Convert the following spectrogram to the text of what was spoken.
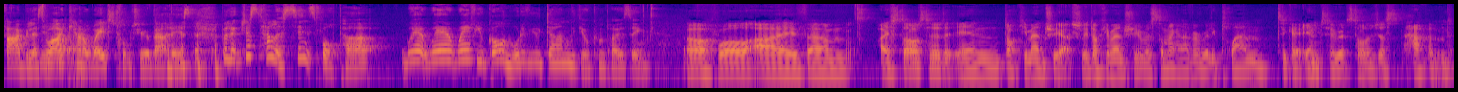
fabulous. Yeah. Well, I cannot wait to talk to you about this. but look, just tell us since WAAPA, where, where, where have you gone? What have you done with your composing? Oh well, I've um, I started in documentary. Actually, documentary was something I never really planned to get into. It sort of just happened,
